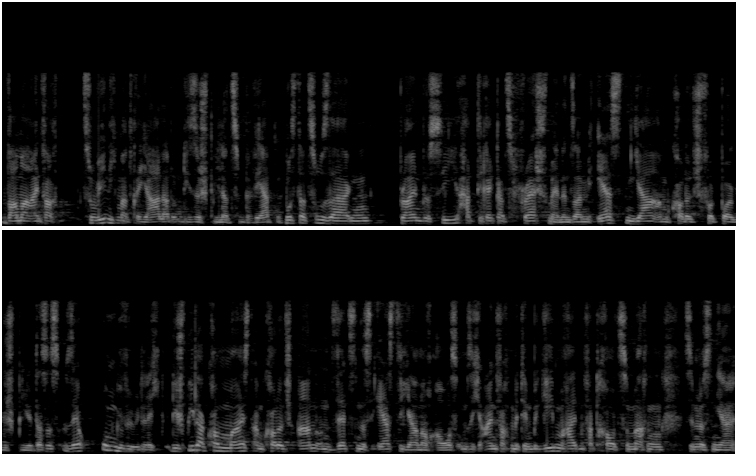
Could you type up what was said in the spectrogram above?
weil man einfach zu wenig Material hat, um diese Spieler zu bewerten. Ich muss dazu sagen, Brian Bussey hat direkt als Freshman in seinem ersten Jahr am College Football gespielt. Das ist sehr ungewöhnlich. Die Spieler kommen meist am College an und setzen das erste Jahr noch aus, um sich einfach mit den Begebenheiten vertraut zu machen. Sie müssen ja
